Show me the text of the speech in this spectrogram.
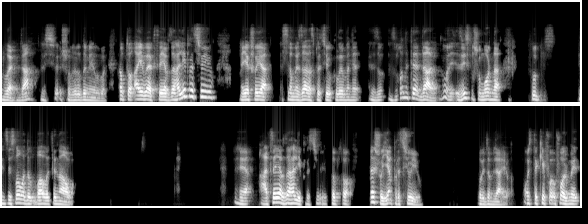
work, да? Щоб зрозуміло було. Тобто I work це я взагалі працюю, а якщо я саме зараз працюю, коли ви мене дзвоните, да, ну, звісно, що можна тут кінці слова додати now. Е, а це я взагалі працюю. Тобто те, що я працюю, повідомляю. Ось такі форми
